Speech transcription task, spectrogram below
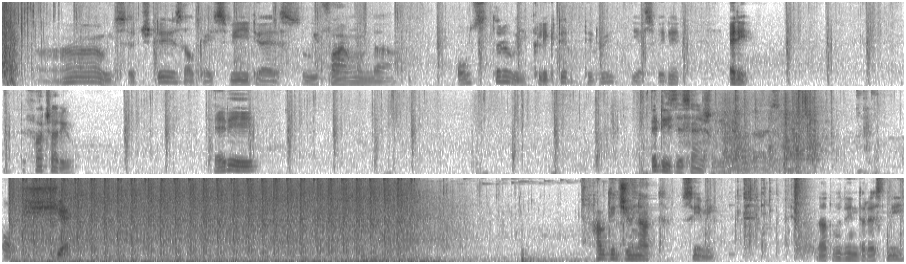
Uh, we searched this. Okay, sweet. Yes, we found the poster. We clicked it. Did we? Yes, we did. Eddie. The fuck are you? Eddie. Eddie is essentially gonna Oh shit. How did you not see me? That would interest me.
